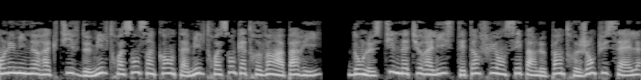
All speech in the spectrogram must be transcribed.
enlumineur actif de 1350 à 1380 à Paris, dont le style naturaliste est influencé par le peintre Jean Pucelle,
